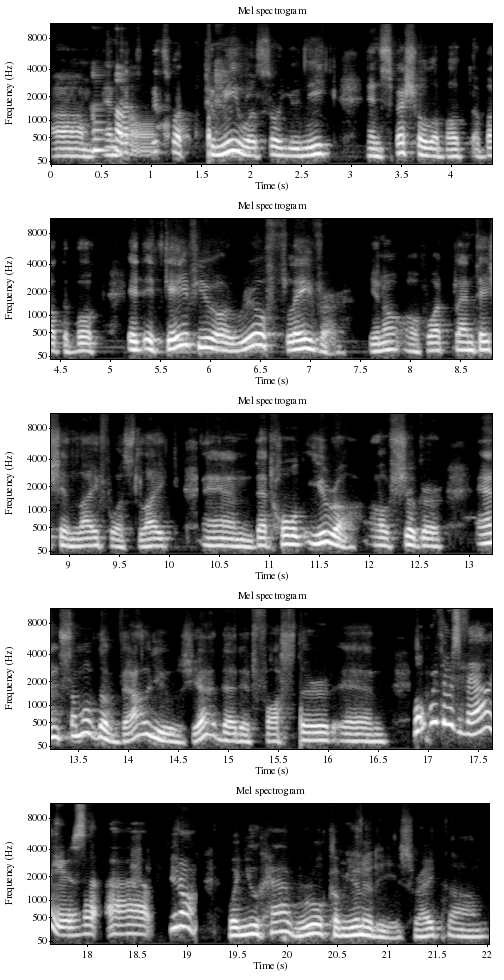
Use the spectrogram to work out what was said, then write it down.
Um, and that's, oh. that's what to me was so unique and special about about the book. It, it gave you a real flavor, you know, of what plantation life was like, and that whole era of sugar, and some of the values, yeah, that it fostered. And what were those values? Uh, you know, when you have rural communities, right? Um,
